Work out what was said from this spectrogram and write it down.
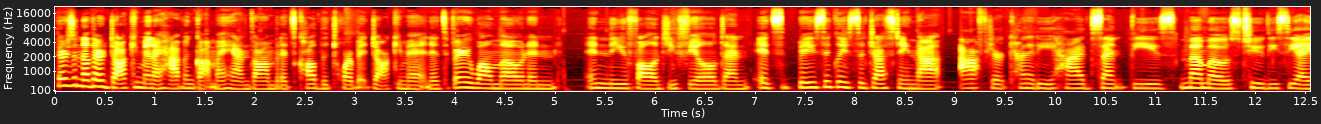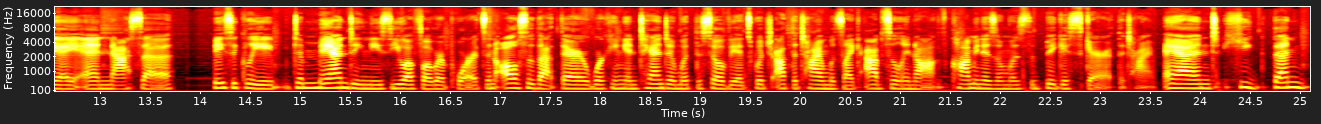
There's another document I haven't got my hands on, but it's called the Torbitt document, and it's very well known in in the ufology field, and it's basically suggesting that after Kennedy had sent these memos to the CIA and NASA, basically demanding these UFO reports, and also that they're working in tandem with the Soviets, which at the time was like absolutely not. Communism was the biggest scare at the time, and he then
